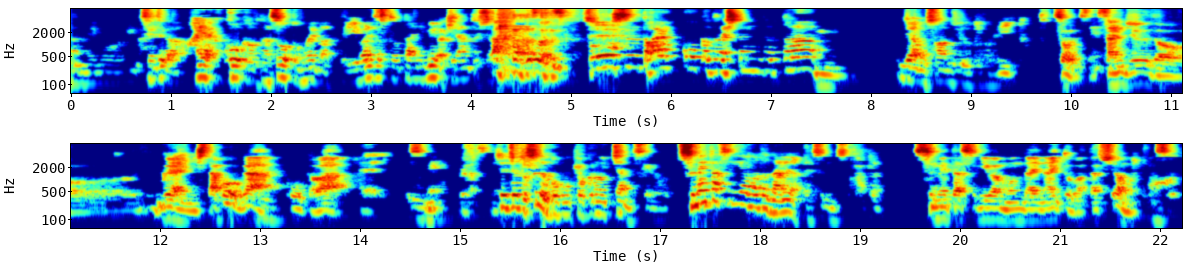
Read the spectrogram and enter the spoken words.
なんで、もう今先生が早く効果を出そうと思えばって言われた途端に目がキランとした。そうです。そうすると早く効果出したいんだったら、うんじゃあもう30度とかでいいと。そうですね。30度ぐらいにした方が効果は早いですね。出ますね。それちょっとすぐ僕も極論言っちゃうんですけど、冷たすぎはまたダメだったりするんですか？冷たすぎは問題ないと私は思ってます。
